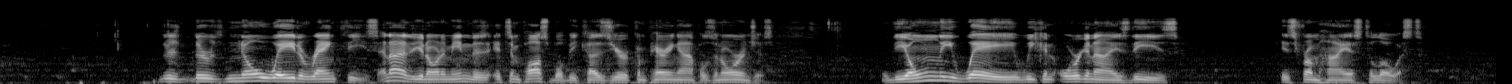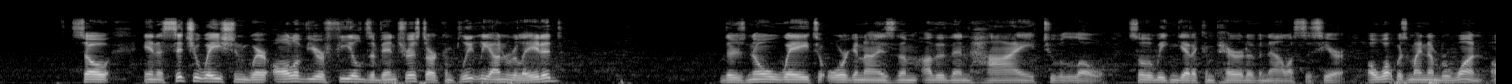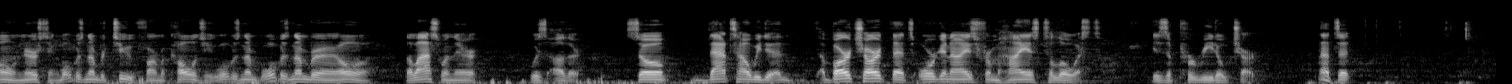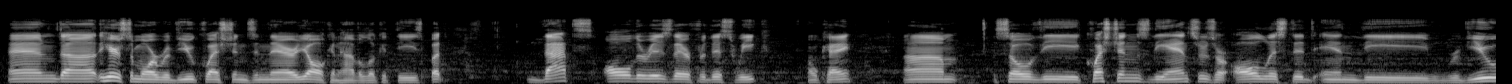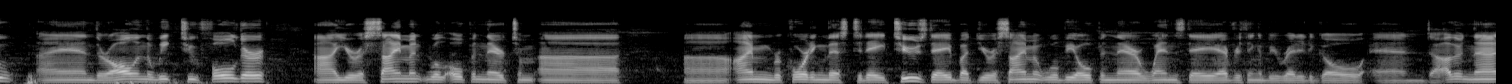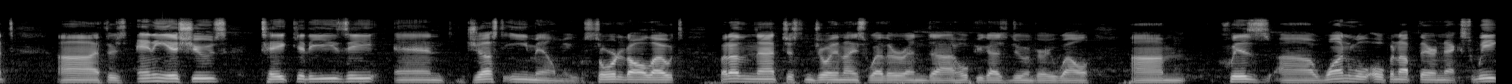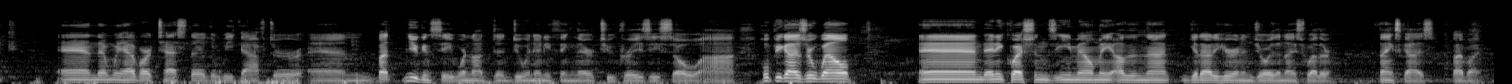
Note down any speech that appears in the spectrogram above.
there's there's no way to rank these, and I, you know what I mean. It's impossible because you're comparing apples and oranges. The only way we can organize these is from highest to lowest. So, in a situation where all of your fields of interest are completely unrelated, there's no way to organize them other than high to low so that we can get a comparative analysis here. Oh, what was my number one? Oh, nursing. What was number two? Pharmacology. What was number? What was number? Oh, the last one there was other. So that's how we do. A bar chart that's organized from highest to lowest is a Pareto chart. That's it. And uh, here's some more review questions in there. Y'all can have a look at these. But that's all there is there for this week. Okay. Um, so the questions, the answers are all listed in the review, and they're all in the week two folder. Uh, your assignment will open there to. Uh, uh, I'm recording this today, Tuesday, but your assignment will be open there Wednesday. Everything will be ready to go. And uh, other than that, uh, if there's any issues, take it easy and just email me. We'll sort it all out. But other than that, just enjoy the nice weather, and uh, I hope you guys are doing very well. Um, quiz uh, one will open up there next week, and then we have our test there the week after. And but you can see we're not uh, doing anything there too crazy. So uh, hope you guys are well. And any questions, email me. Other than that, get out of here and enjoy the nice weather. Thanks, guys. Bye bye.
